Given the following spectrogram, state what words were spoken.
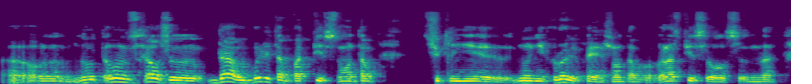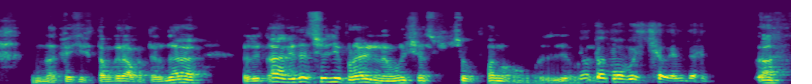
э, ну, он сказал, что да, вы были там подписаны, он там чуть ли не, ну, не кровью, конечно, он там расписывался на, на каких-то там грамотах, да, Говорит, а, говорит, это все неправильно, мы сейчас все по-новому сделаем. Ну, по-новому сделаем, да. А,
